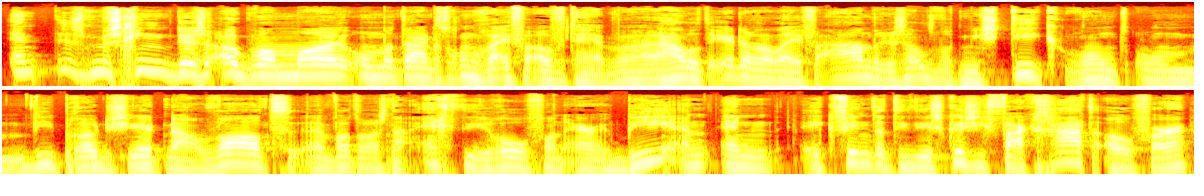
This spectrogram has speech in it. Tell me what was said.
en het is misschien dus ook wel mooi om het daar toch nog even over te hebben. We haalden het eerder al even aan. Er is altijd wat mystiek rondom wie produceert nou wat. En wat was nou echt die rol van Eric B. En, en ik vind dat die discussie vaak gaat over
